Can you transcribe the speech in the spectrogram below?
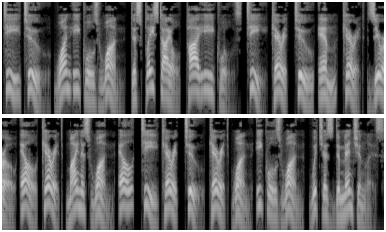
t 2 1 equals 1 display style pi equals t caret 2 m caret 0 l caret minus 1 l t caret 2 caret 1 equals 1 which is dimensionless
